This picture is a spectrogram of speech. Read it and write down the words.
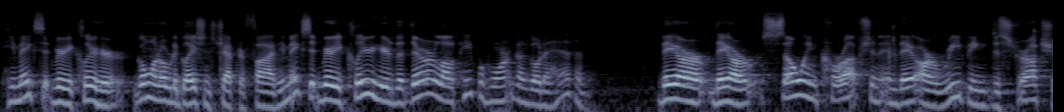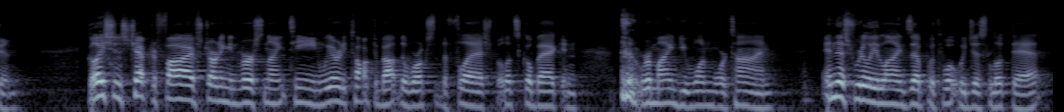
he makes it very clear here. Going over to Galatians chapter 5, he makes it very clear here that there are a lot of people who aren't going to go to heaven. They are, they are sowing corruption and they are reaping destruction. Galatians chapter 5, starting in verse 19, we already talked about the works of the flesh, but let's go back and remind you one more time. And this really lines up with what we just looked at.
